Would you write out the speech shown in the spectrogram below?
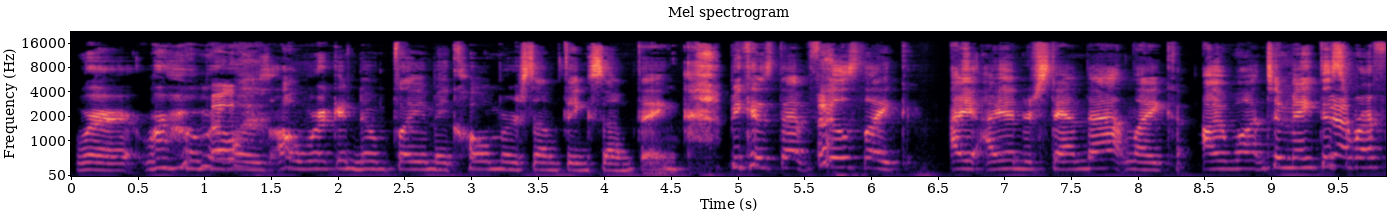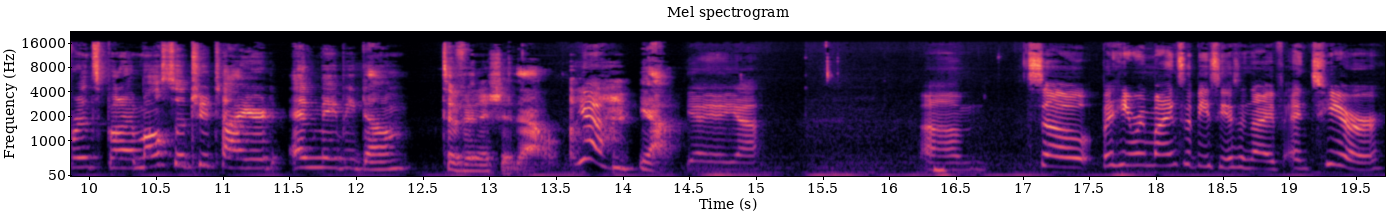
where where Homer Oh. goes, "All work and no play make Homer something something," because that feels like. I, I understand that. Like, I want to make this Yeah. reference, but I'm also too tired and maybe dumb to finish it out. Yeah. Yeah. Yeah, yeah, yeah. Um, so, but he reminds the beast he has a knife, and Teer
